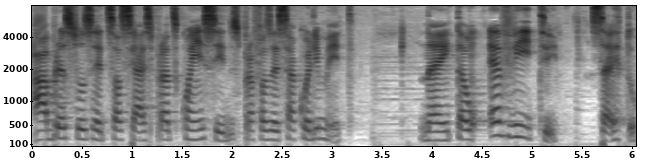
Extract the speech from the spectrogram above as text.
abra as suas redes sociais para desconhecidos, para fazer esse acolhimento. Né? Então, evite, certo?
